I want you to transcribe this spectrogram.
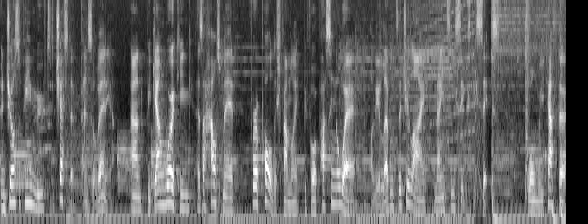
and Josephine moved to Chester, Pennsylvania and began working as a housemaid for a Polish family before passing away on the 11th of July 1966, one week after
